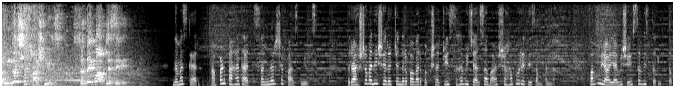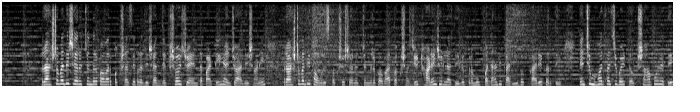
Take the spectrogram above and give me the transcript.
संघर्ष फास्ट न्यूज. सदैव आपल्या सेवेत. नमस्कार आपण पाहतात संघर्ष फास्ट न्यूज. राष्ट्रवादी शरदचंद्र पवार पक्षाची सहविचार सभा शहापूर येथे संपन्न. पाहूया याविषयी सविस्तर वृत्त. राष्ट्रवादी शरदचंद्र पवार पक्षाचे प्रदेशाध्यक्ष जयंत पाटील यांच्या आदेशाने राष्ट्रवादी काँग्रेस पक्ष शरदचंद्र पवार पक्षाची ठाणे जिल्ह्यातील प्रमुख पदाधिकारी व कार्यकर्ते यांची महत्त्वाची बैठक शहापूर येथे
